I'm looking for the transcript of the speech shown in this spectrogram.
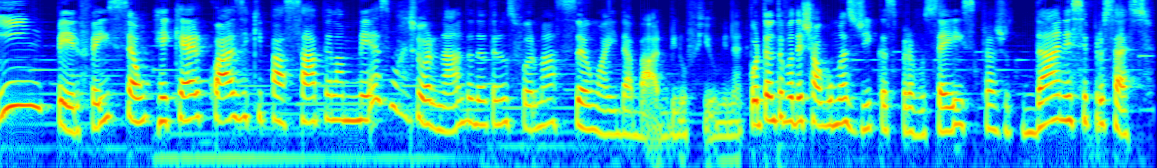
imperfeição requer quase que passar pela mesma jornada da transformação aí da Barbie no filme, né? Portanto, eu vou deixar algumas dicas para vocês para ajudar nesse processo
